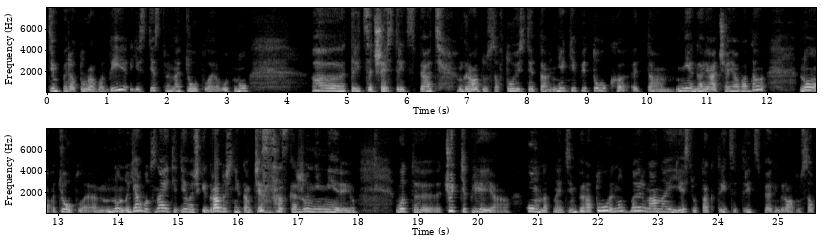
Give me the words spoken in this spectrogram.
Температура воды, естественно, теплая. Вот, ну, 36-35 градусов. То есть это не кипяток, это не горячая вода, но теплая. Ну, я вот, знаете, девочки, градусником, честно скажу, не меряю. Вот э, чуть теплее комнатной температуры, ну, наверное, она и есть вот так 30-35 градусов.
